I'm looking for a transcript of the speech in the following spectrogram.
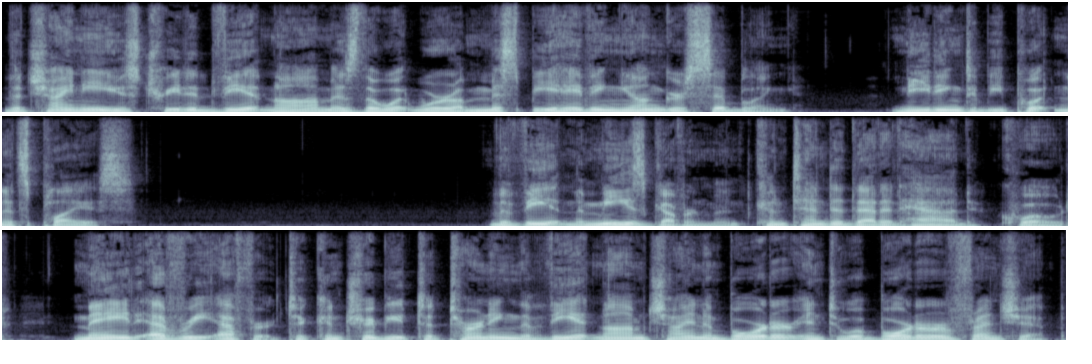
The Chinese treated Vietnam as though it were a misbehaving younger sibling, needing to be put in its place. The Vietnamese government contended that it had, quote, made every effort to contribute to turning the Vietnam China border into a border of friendship,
